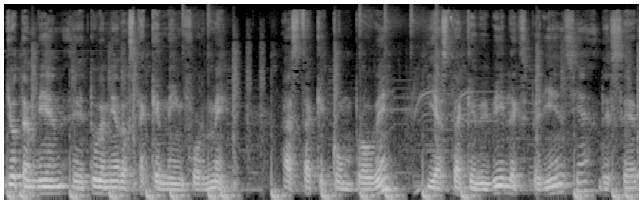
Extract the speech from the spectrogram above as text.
Yo también eh, tuve miedo hasta que me informé, hasta que comprobé y hasta que viví la experiencia de ser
